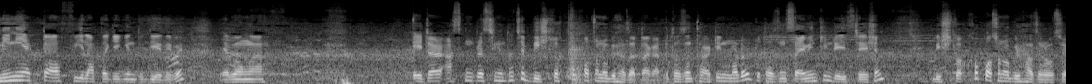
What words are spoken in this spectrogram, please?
মিনি একটা ফিল আপনাকে কিন্তু দিয়ে দিবে। এবং এটার আস্কিং প্রাইস কিন্তু হচ্ছে বিশ লক্ষ পঁচানব্বই হাজার টাকা। Two thousand thirteen model two thousand seventeen registration বিশ লক্ষ পঁচানব্বই হাজার হচ্ছে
